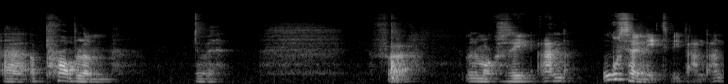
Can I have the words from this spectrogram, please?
uh, a problem for democracy and also need to be banned. And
